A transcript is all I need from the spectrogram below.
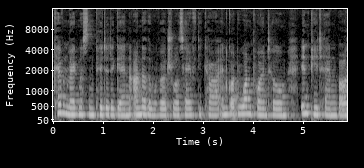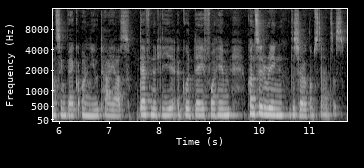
Kevin Magnussen pitted again under the virtual safety car and got one point home in P10, bouncing back on new tires. Definitely a good day for him, considering the circumstances.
